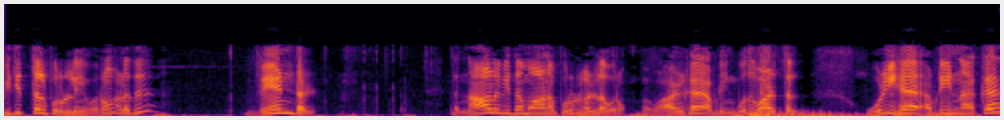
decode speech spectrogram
விதித்தல் பொருள்லையும் வரும் அல்லது வேண்டல். இந்த நாலு விதமான பொருள்களில் வரும். இப்போ வாழ்க அப்படிங்கும்போது வாழ்த்தல். ஒழிக அப்படின்னாக்க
